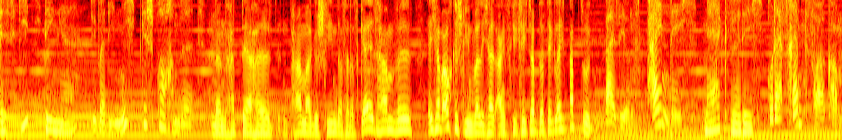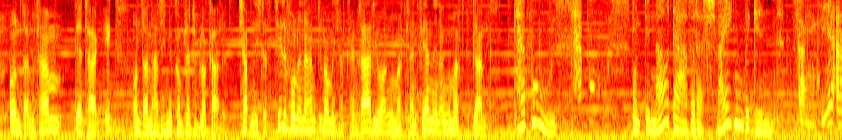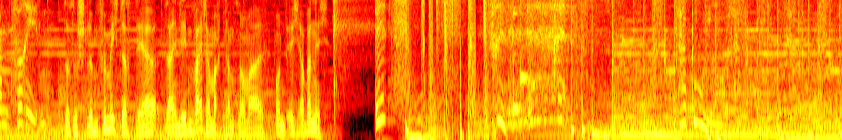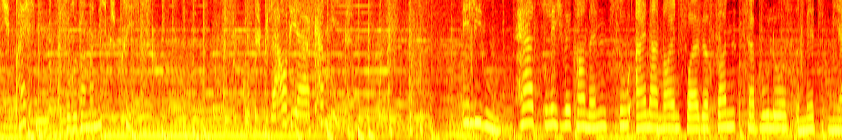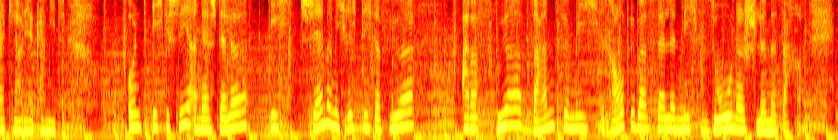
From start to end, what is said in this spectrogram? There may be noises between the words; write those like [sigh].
Es gibt Dinge, über die nicht gesprochen wird. Und dann hat der halt ein paar Mal geschrien, dass er das Geld haben will. Ich habe auch geschrien, weil ich halt Angst gekriegt habe, dass der gleich abdrückt. Weil sie uns peinlich, merkwürdig oder fremd vorkommen. Und dann kam der Tag X und dann hatte ich eine komplette Blockade. Ich habe nicht das Telefon in der Hand genommen, ich habe kein Radio angemacht, kein Fernsehen angemacht, gar nichts. Tabus. Tabus. Und genau da, wo das Schweigen beginnt, fangen wir an zu reden. Das ist schlimm für mich, dass der sein Leben weitermacht, ganz normal. Und ich aber nicht. It's Fritz. It's Fritz. Tabulos. Sprechen, worüber man nicht spricht. Mit Claudia Kamit. Ihr Lieben, herzlich willkommen zu einer neuen Folge von Tabulos mit mir, Claudia Kamit. Und ich gestehe an der Stelle, ich schäme mich richtig dafür, aber früher waren für mich Raubüberfälle nicht so eine schlimme Sache.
